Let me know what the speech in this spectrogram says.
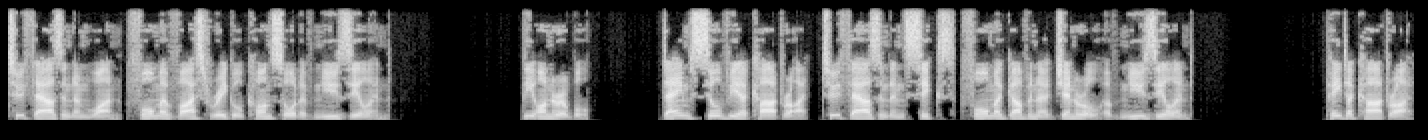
2001 former Vice-Regal Consort of New Zealand The Honourable Dame Sylvia Cartwright, 2006 former Governor-General of New Zealand Peter Cartwright,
